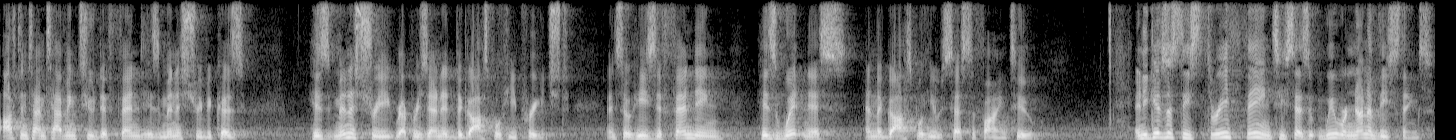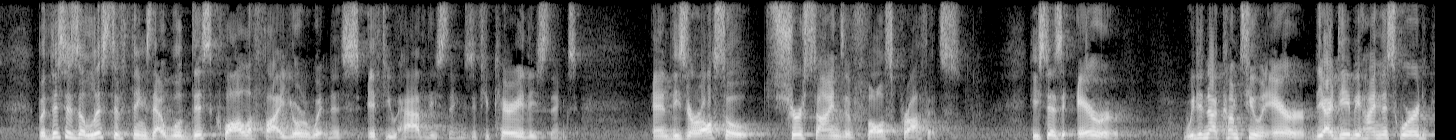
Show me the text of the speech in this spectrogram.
oftentimes having to defend his ministry because his ministry represented the gospel he preached. And so he's defending his witness and the gospel he was testifying to. And he gives us these three things. He says, We were none of these things. But this is a list of things that will disqualify your witness if you have these things, if you carry these things. And these are also sure signs of false prophets. He says, error. We did not come to you in error. The idea behind this word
